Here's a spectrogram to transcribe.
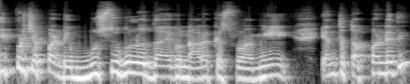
ఇప్పుడు చెప్పండి ముసుగులో దాగున్న ఆరోగ్య స్వామి ఎంత తప్పు అండి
